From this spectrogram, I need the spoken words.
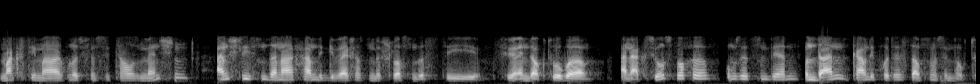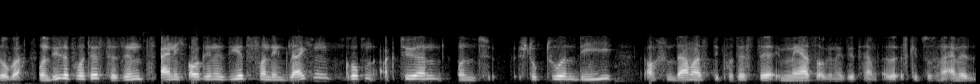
maximal 150.000 Menschen. Anschließend danach haben die Gewerkschaften beschlossen, dass sie für Ende Oktober eine Aktionswoche umsetzen werden. Und dann kamen die Proteste am 15. Oktober. Und diese Proteste sind eigentlich organisiert von den gleichen Gruppen, Akteuren und Strukturen, die auch schon damals die Proteste im März organisiert haben. Also es gibt sozusagen eine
